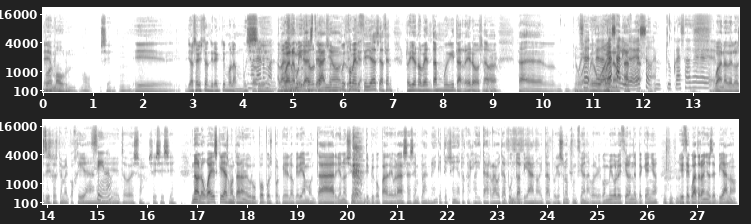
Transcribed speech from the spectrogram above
Eh, Mourn. Mourn. Sí. Y yo os he visto en directo y molan mucho. Sí. Además, Bueno, son mira, son- este son año muy que- jovencillas y hacen rollo 90 muy guitarrero, o sea, sea, eh, muy, O sea, muy ¿De dónde ha salido eso? ¿En tu casa de...? Bueno, de los discos que me cogían Sí, y, ¿no? y todo eso. Sí, sí, sí. No, lo guay es que ellas montaron el grupo pues porque lo querían montar. Yo no soy el típico padre brasas en plan, ven que te enseño a tocar la guitarra o te apunto a piano y tal, porque eso no funciona. Porque conmigo lo hicieron de pequeño. Yo hice cuatro años de piano,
